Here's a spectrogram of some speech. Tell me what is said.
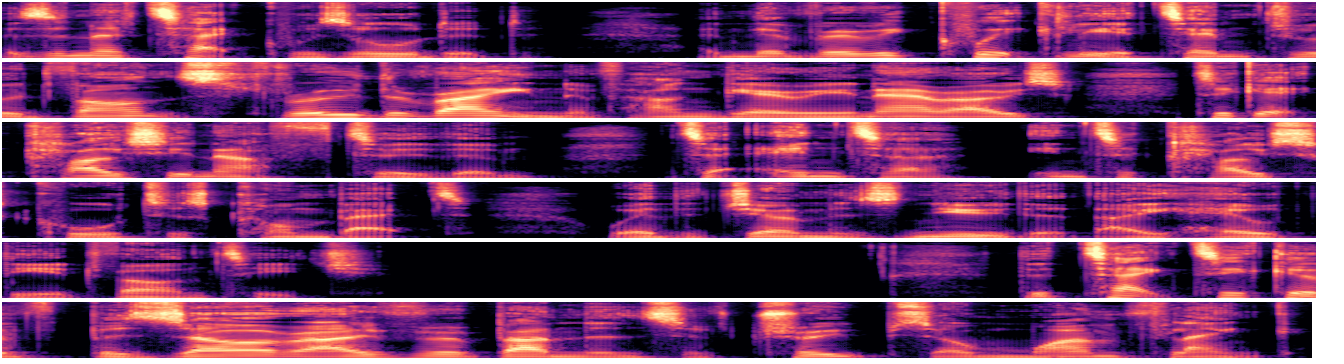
as an attack was ordered, and they very quickly attempt to advance through the rain of Hungarian arrows to get close enough to them to enter into close quarters combat, where the Germans knew that they held the advantage. The tactic of bizarre overabundance of troops on one flank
